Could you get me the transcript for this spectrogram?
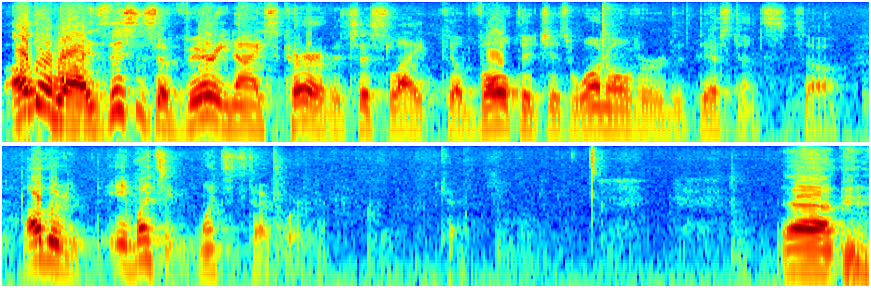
otherwise, this is a very nice curve. It's just like uh, voltage is one over the distance. So other it, once it once it starts working. Okay. Uh,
